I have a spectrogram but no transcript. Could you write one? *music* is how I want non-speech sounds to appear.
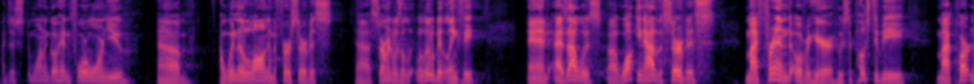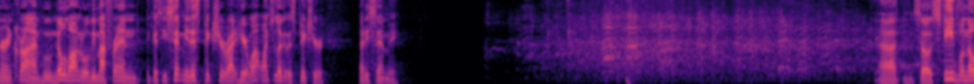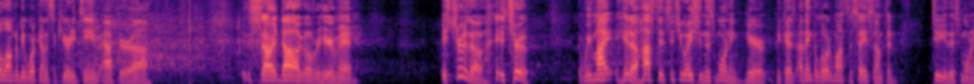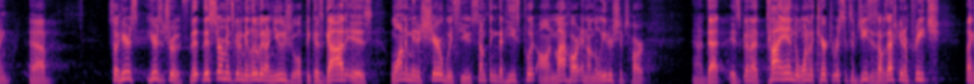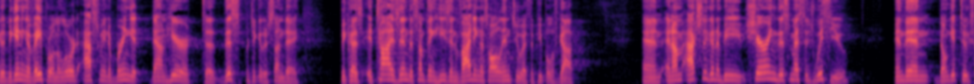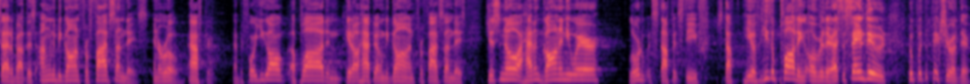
I just want to go ahead and forewarn you. Um, I went along in the first service. Uh, sermon was a, a, little bit lengthy, and as I was uh, walking out of the service, my friend over here, who's supposed to be my partner in crime, who no longer will be my friend because he sent me this picture right here. Why, why don't you look at this picture that he sent me? Uh, so Steve will no longer be working on the security team after. Uh, sorry, dog over here, man. It's true though. *laughs* It's true. We might hit a hostage situation this morning here because I think the Lord wants to say something to you this morning. Uh, so here's here's the truth. This sermon is going to be a little bit unusual because God is wanting me to share with you something that He's put on my heart and on the leadership's heart uh, that is going to tie into one of the characteristics of Jesus. I was actually going to preach like at the beginning of April, and the Lord asked me to bring it down here to this particular Sunday because it ties into something He's inviting us all into as the people of God. And, and I'm actually going to be sharing this message with you. And then don't get too excited about this. I'm going to be gone for five Sundays in a row after it. Now, before you all applaud and get all happy, I'm going to be gone for five Sundays. Just know I haven't gone anywhere. Lord, stop it, Steve. Stop. He, he's applauding over there. That's the same dude who put the picture up there.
